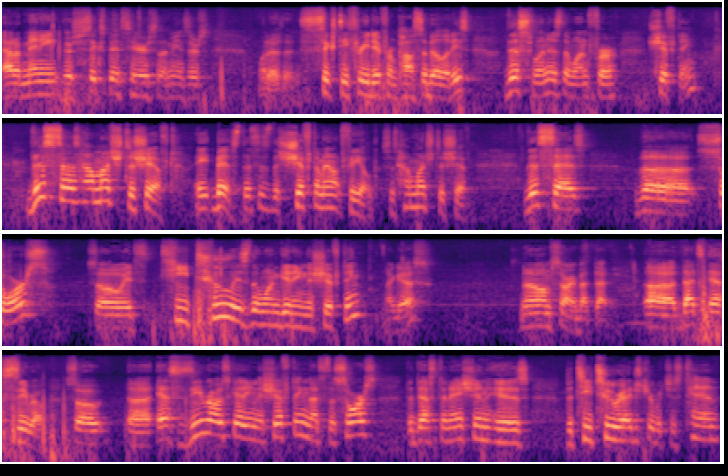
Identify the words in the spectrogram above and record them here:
Out of many, there's six bits here, so that means there's, what is it, 63 different possibilities. This one is the one for shifting. This says how much to shift, 8 bits. This is the shift amount field. It says how much to shift. This says the source, so it's T2 is the one getting the shifting, I guess. No, I'm sorry about that. Uh, that's S0. So uh, S0 is getting the shifting, that's the source. The destination is the T2 register, which is 10.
